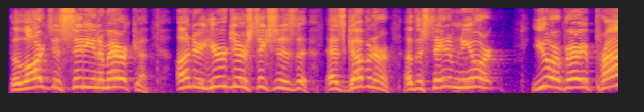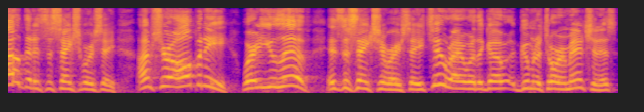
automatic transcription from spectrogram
the largest city in America, under your jurisdiction as, the, as governor of the state of New York, you are very proud that it's a sanctuary city. I'm sure Albany, where you live, is a sanctuary city too, right? Where the gu- gubernatorial mansion is.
